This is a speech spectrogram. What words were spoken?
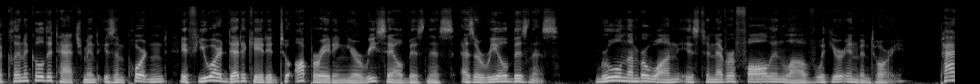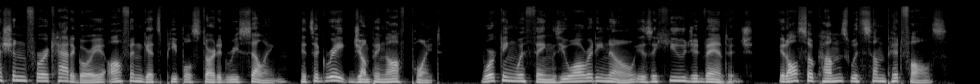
A clinical detachment is important if you are dedicated to operating your resale business as a real business. Rule number one is to never fall in love with your inventory. Passion for a category often gets people started reselling. It's a great jumping off point. Working with things you already know is a huge advantage. It also comes with some pitfalls.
